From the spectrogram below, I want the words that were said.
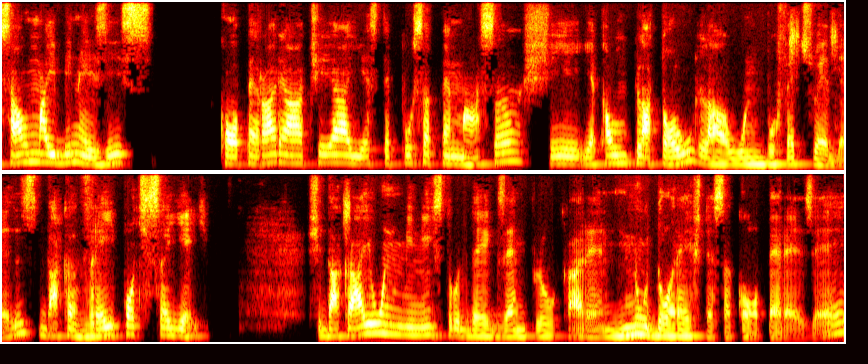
sau mai bine zis, cooperarea aceea este pusă pe masă și e ca un platou la un bufet suedez. Dacă vrei, poți să iei. Și dacă ai un ministru, de exemplu, care nu dorește să coopereze,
